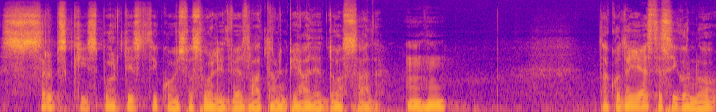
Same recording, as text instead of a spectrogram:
srpski sportisti koji su osvojili dve zlatne olimpijade do sada. Mhm. Tako da jeste sigurno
